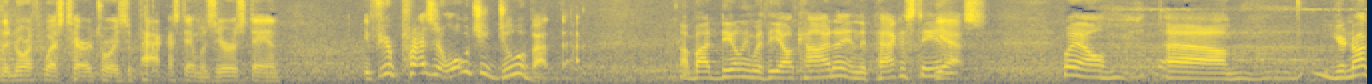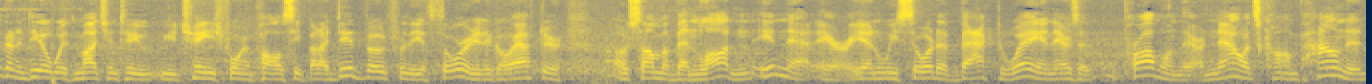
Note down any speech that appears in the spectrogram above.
the Northwest Territories of Pakistan, Waziristan. If you're president, what would you do about that? About dealing with the Al Qaeda in the Pakistan? Yes. Well. Um, you're not going to deal with much until you change foreign policy, but I did vote for the authority to go after Osama bin Laden in that area, and we sort of backed away, and there's a problem there. Now it's compounded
